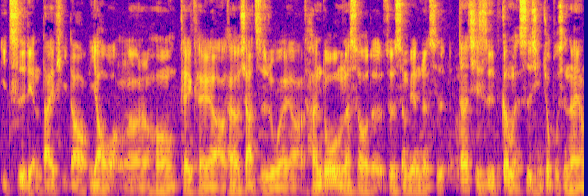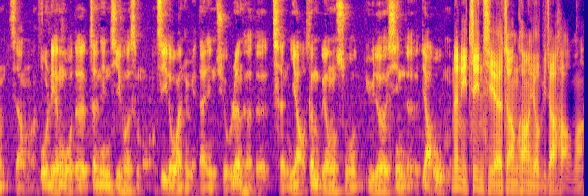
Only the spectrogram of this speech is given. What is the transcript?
一次连带提到药王啊，然后 K K 啊。还有夏志威啊，很多我们那时候的就是身边认识的人，但其实根本事情就不是那样，你知道吗？我连我的镇定剂或什么自己都完全没带进去，我任何的成药更不用说娱乐性的药物。那你近期的状况有比较好吗？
